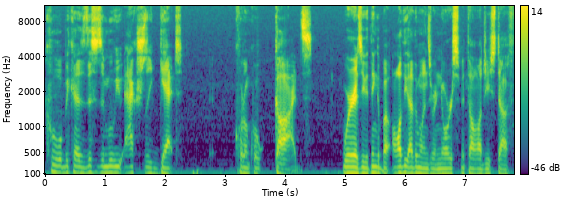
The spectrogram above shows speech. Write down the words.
cool because this is a movie you actually get, quote unquote, gods. Whereas if you think about all the other ones were Norse mythology stuff,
